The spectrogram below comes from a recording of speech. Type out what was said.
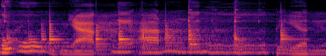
ngũ nhạc nghe án tiền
